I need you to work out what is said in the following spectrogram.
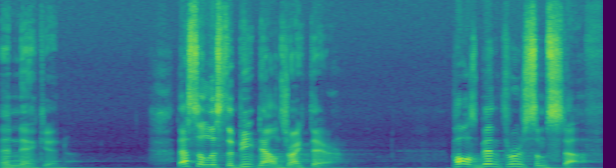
and naked. That's a list of beatdowns right there. Paul's been through some stuff.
